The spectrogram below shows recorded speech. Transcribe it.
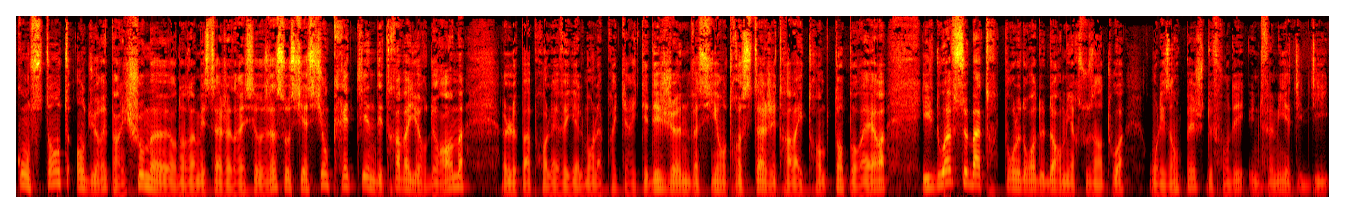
constante endurée par les chômeurs. Dans un message adressé aux associations chrétiennes des travailleurs de Rome, le pape relève également la précarité des jeunes vacillant entre stage et travail temporaire. Ils doivent se battre pour le droit de dormir sous un toit. On les empêche de fonder une famille, a-t-il dit.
